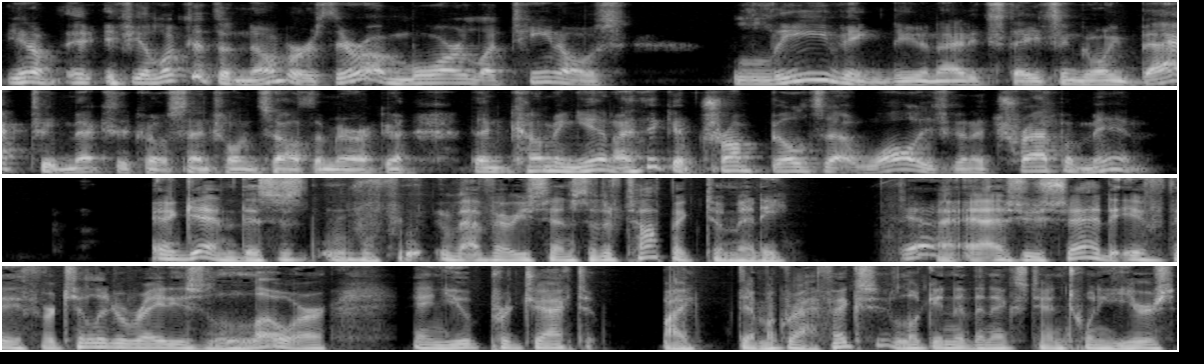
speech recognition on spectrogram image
you know, if you looked at the numbers, there are more Latinos leaving the United States and going back to Mexico, Central and South America than coming in. I think if Trump builds that wall, he's going to trap them in. Again, this is a very sensitive topic to many. Yeah. As you said, if the fertility rate is lower and you project by demographics, look into the next 10, 20 years,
